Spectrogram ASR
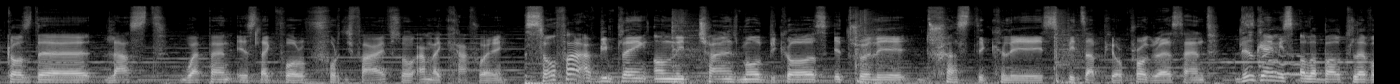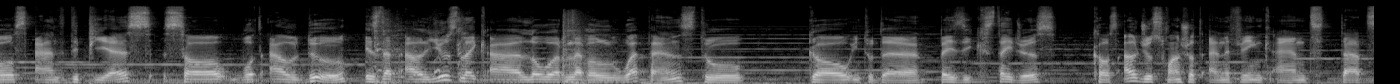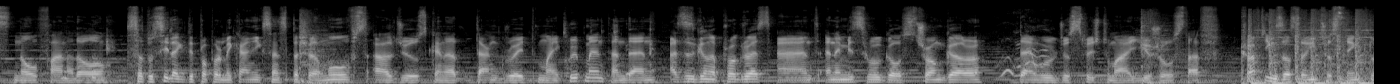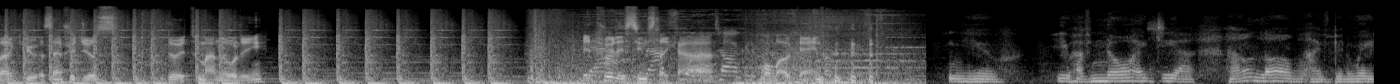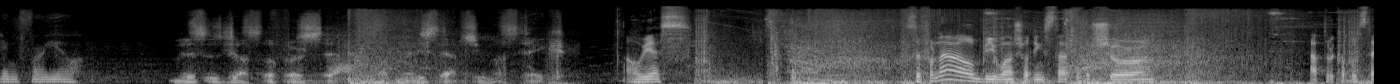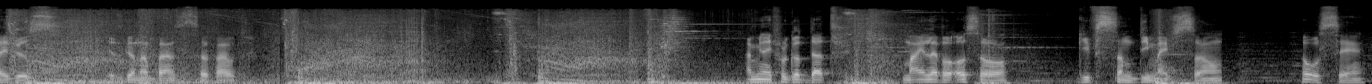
because the last weapon is like for 45 so I'm like halfway. So far I've been playing only challenge mode because it really drastically speeds up your progress and this game is all about levels and DPS so what I'll do is that I'll use like a lower level weapons to go into the basic stages Cause I'll just one-shot anything and that's no fun at all. So to see like the proper mechanics and special moves, I'll just kinda downgrade my equipment and then as it's gonna progress and enemies will go stronger, then we'll just switch to my usual stuff. Crafting is also interesting, like you essentially just do it manually. It really seems like a mobile game. You. You have no idea how long I've been waiting for you. This is just the first step of many steps you must take. Oh yes. So for now I'll be one-shotting stuff for sure. After a couple stages, it's gonna balance itself out. I mean I forgot that my level also gives some damage, so We'll see.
